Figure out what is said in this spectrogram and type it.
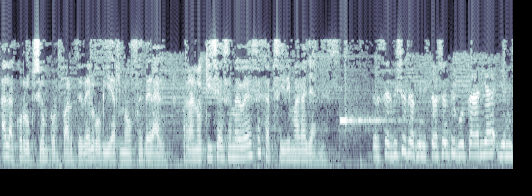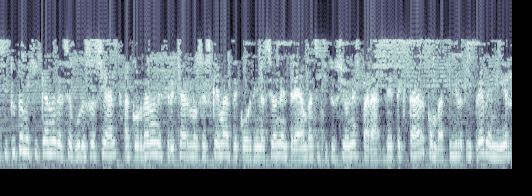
a la corrupción por parte del gobierno federal. Para Noticias MBS, Hatsiri Magallanes. El Servicio de Administración Tributaria y el Instituto Mexicano del Seguro Social acordaron estrechar los esquemas de coordinación entre ambas instituciones para detectar, combatir y prevenir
